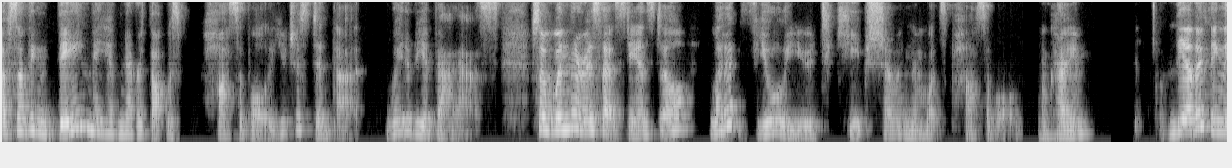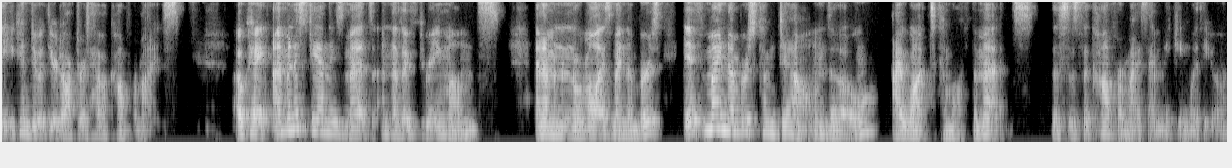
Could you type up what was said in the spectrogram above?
of something they may have never thought was possible. You just did that. Way to be a badass. So when there is that standstill, let it fuel you to keep showing them what's possible. Okay. The other thing that you can do with your doctor is have a compromise okay, I'm going to stay on these meds another three months and I'm going to normalize my numbers. If my numbers come down, though, I want to come off the meds. This is the compromise I'm making with you.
